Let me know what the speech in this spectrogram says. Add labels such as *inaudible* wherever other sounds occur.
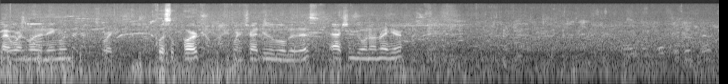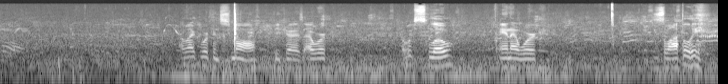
Right, we're in London, England. We're at Clissold Park. We're gonna try to do a little bit of this action going on right here. I like working small because I work I work slow and I work sloppily. *laughs*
